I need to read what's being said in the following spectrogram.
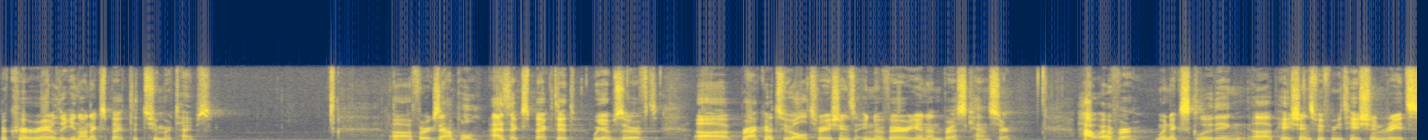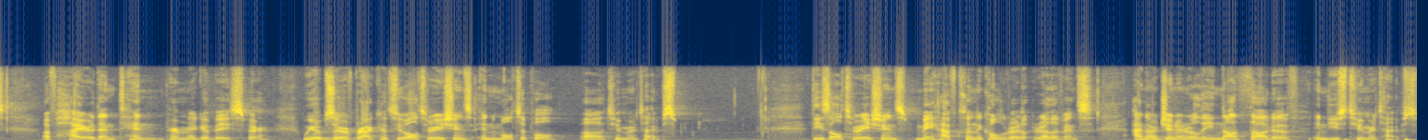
occur rarely in unexpected tumor types. Uh, for example, as expected, we observed uh, BRCA2 alterations in ovarian and breast cancer. However, when excluding uh, patients with mutation rates of higher than 10 per megabase pair, we observe BRCA2 alterations in multiple uh, tumor types. These alterations may have clinical re relevance and are generally not thought of in these tumor types.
